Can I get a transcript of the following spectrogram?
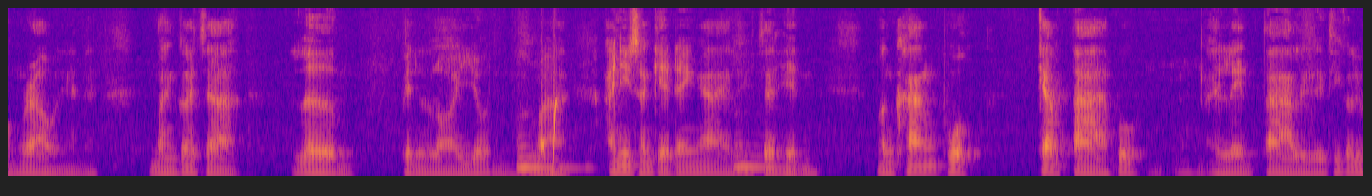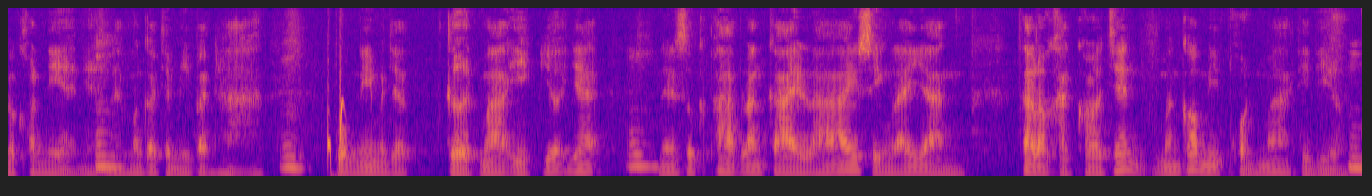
ของเราเนี่ยนะมันก็จะเริ่มเป็นรอยย่นอืมมากอันนี้สังเกตได้ง่ายเลอืยมจะเห็นบางครั้งพวกแก้วตาพวกไอ้เลนส์ตาหรือที่เขาเรียกว่าคอนเนียเนี่ยนะมันก็จะมีปัญหาอืมพวกนี้มันจะ เกิดมาอีกเยอะแยะอืมในสุขภาพร่างกายหลายสิ่งหลายอย่าง ถ้าเราขาดคอลลาเจนมันก็มีผลมากทีเดียวอื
